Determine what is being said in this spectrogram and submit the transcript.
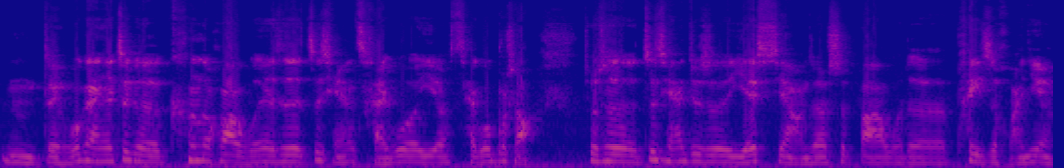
嗯，对我感觉这个坑的话，我也是之前踩过，也踩过不少。就是之前就是也想着是把我的配置环境，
